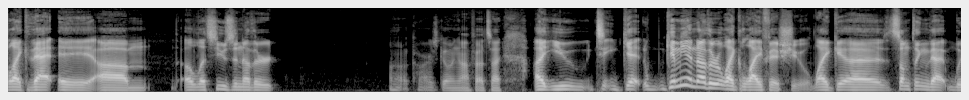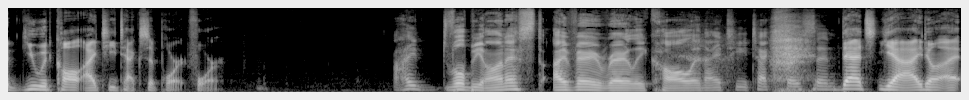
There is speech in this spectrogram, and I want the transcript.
like that. A um, uh, let's use another Oh, cars going off outside. Uh, you to get give me another like life issue, like uh something that would you would call IT tech support for. I will be honest, I very rarely call an IT tech person. That's yeah, I don't. I,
